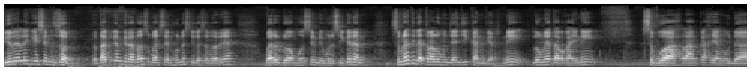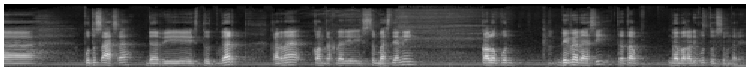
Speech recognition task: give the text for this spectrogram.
di relegation zone. Tetapi kan kita tahu Sebastian Hoeneß juga sebenarnya baru dua musim di Bundesliga dan sebenarnya tidak terlalu menjanjikan Ger. Nih lu melihat apakah ini sebuah langkah yang udah putus asa dari Stuttgart karena kontrak dari Sebastian nih kalaupun degradasi tetap nggak bakal diputus sebenarnya.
